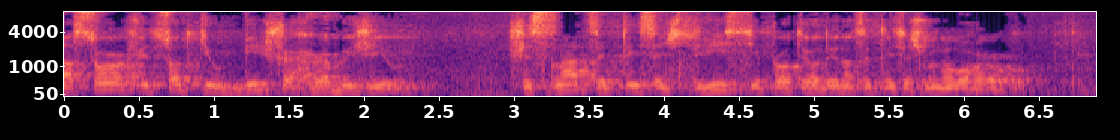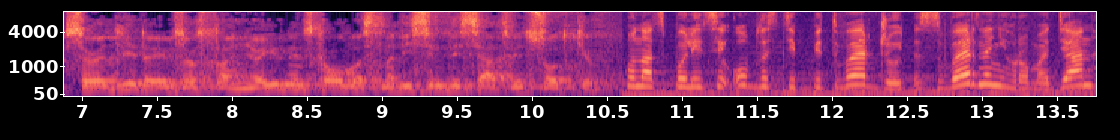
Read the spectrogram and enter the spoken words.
На 40% більше грабежів. 16 тисяч 200 проти 11 тисяч минулого року. Серед лідерів зростання Рівненська область на 80%. У Нацполіції області підтверджують, звернень громадян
